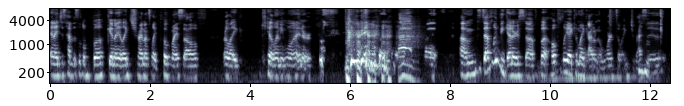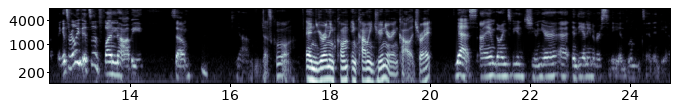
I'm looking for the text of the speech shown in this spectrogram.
and I just have this little book, and I like try not to like poke myself or like kill anyone or that. But um, it's definitely beginner stuff. But hopefully, I can like I don't know work to like dresses. Or It's really it's a fun hobby. So yeah, That's cool. And you're an incom- incoming junior in college, right? yes, I am going to be a junior at Indiana University in Bloomington, Indiana.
